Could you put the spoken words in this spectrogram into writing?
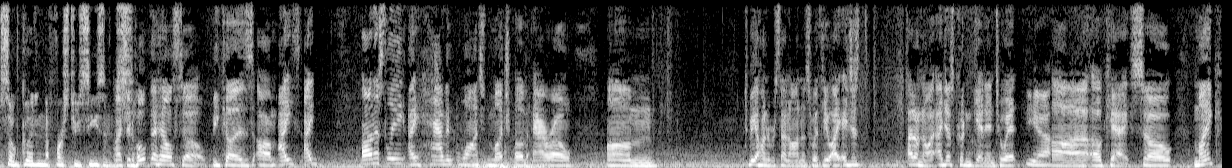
so good in the first two seasons. I should hope the hell so because um, I I honestly I haven't watched much of Arrow. Um, to be hundred percent honest with you, I, I just I don't know. I, just couldn't get into it. Yeah. Uh, okay, so Mike,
